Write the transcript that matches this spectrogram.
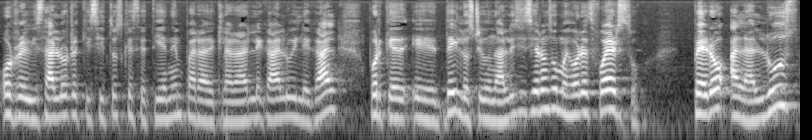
o revisar los requisitos que se tienen para declarar legal o ilegal, porque eh, de, los tribunales hicieron su mejor esfuerzo, pero a la luz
